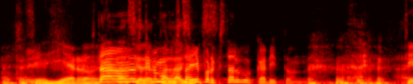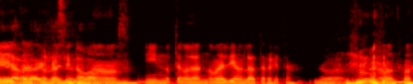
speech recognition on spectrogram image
sí, el hierro. Está, Palacio es que no me gusta ahí Palacios. porque está algo carito. ¿no? Sí, Ahí la está verdad casi corriendo. no vamos. y no tengo la, no me dieron la tarjeta. No, No, no.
